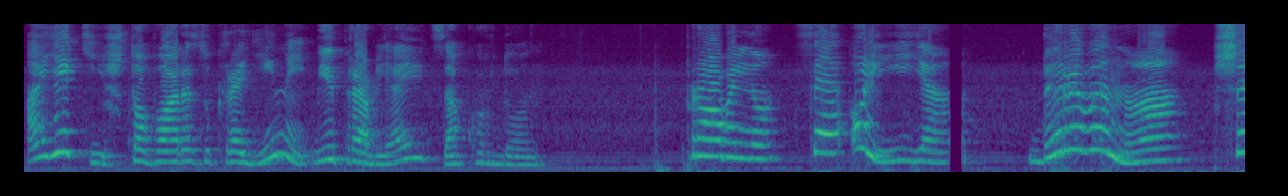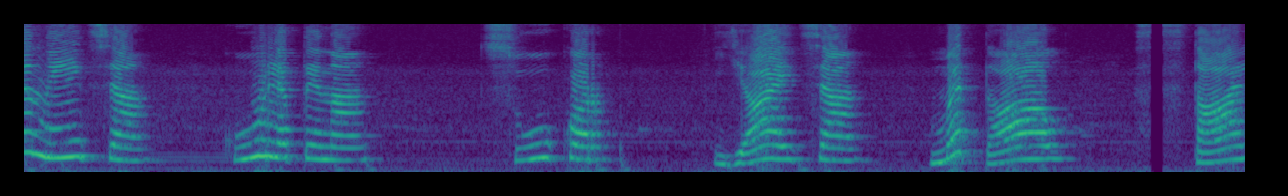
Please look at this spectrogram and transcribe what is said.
А які ж товари з України відправляють за кордон? Правильно, це олія, деревина, пшениця, курятина, цукор, яйця, метал, сталь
